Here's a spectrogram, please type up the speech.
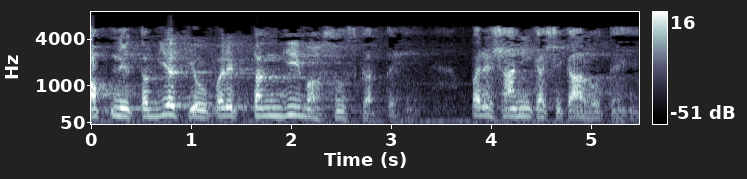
اپنے طبیعت کے اوپر ایک تنگی محسوس کرتے ہیں پریشانی کا شکار ہوتے ہیں۔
